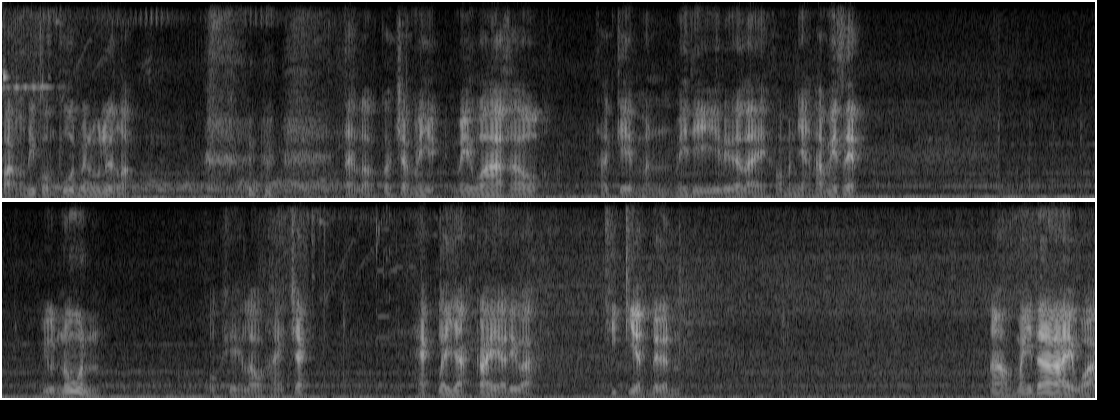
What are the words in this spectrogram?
ฟังที่ผมพูดไม่รู้เรื่องหรอก แต่เราก็จะไม่ไม่ว่าเขาถ้าเกมมันไม่ดีหรืออะไร เพราะมันยังทำไม่เสร็จ อยู่นู่น โอเคเราไฮแจ็คแฮกระยะไกลเอาดีกว่าขี้เกียจเดิน อ้าว ไม่ได้ว่ะ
